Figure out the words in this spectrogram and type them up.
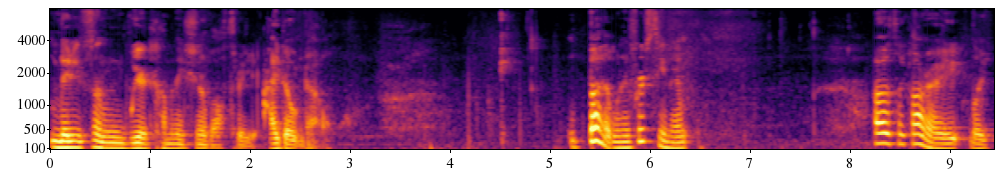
maybe some weird combination of all three. I don't know. But when I first seen it, I was like, all right, like,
